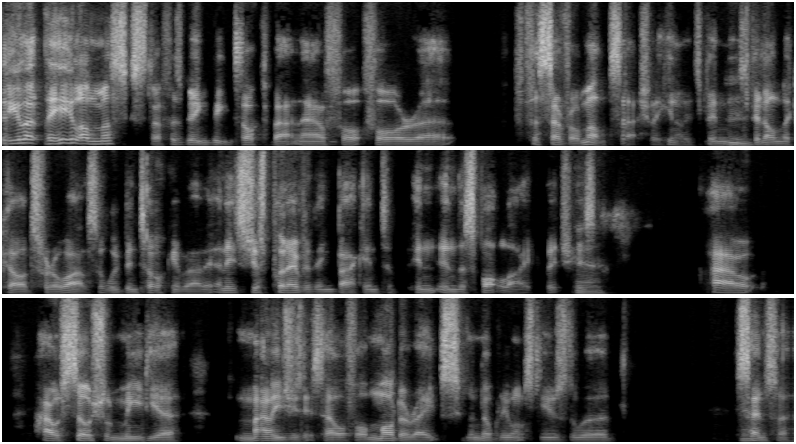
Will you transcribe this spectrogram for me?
the, Elon Musk stuff has been being talked about now for for uh, for several months. Actually, you know, it's been mm. it's been on the cards for a while. So we've been talking about it, and it's just put everything back into in in the spotlight, which is yeah. how how social media manages itself or moderates. And nobody wants to use the word yeah. censor,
